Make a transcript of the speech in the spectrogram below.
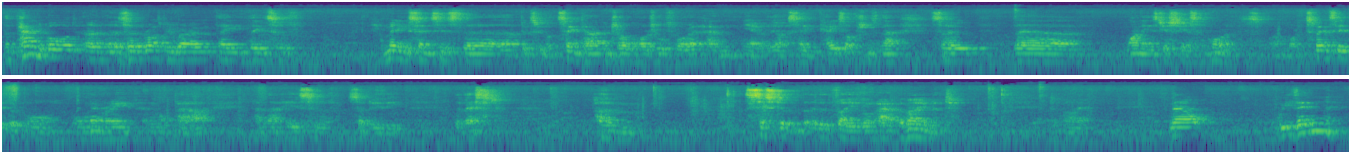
the Panda board, uh, so the Raspberry Ro, they, they sort of in many senses, the, because we've got the same power control module for it and you know the same case options and that, so the one is just yes, more more expensive, but more more memory and more power, and that is sort of certainly the the best um, system available at the moment. Now we then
